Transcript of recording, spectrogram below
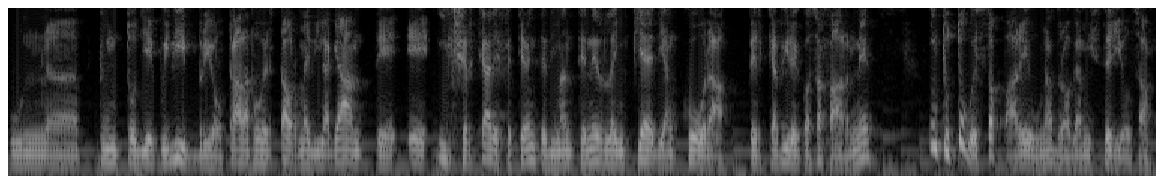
un uh, punto di equilibrio tra la povertà ormai dilagante e il cercare effettivamente di mantenerla in piedi ancora per capire cosa farne, in tutto questo appare una droga misteriosa,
